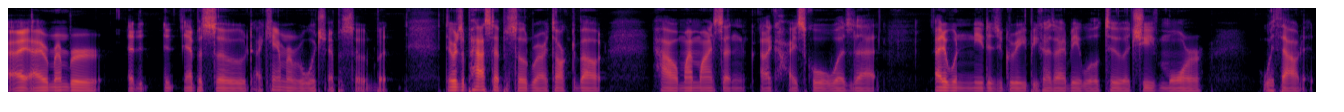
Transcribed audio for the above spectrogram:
I, I remember an episode, I can't remember which episode, but there was a past episode where I talked about how my mindset in like high school was that I wouldn't need a degree because I'd be able to achieve more without it.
